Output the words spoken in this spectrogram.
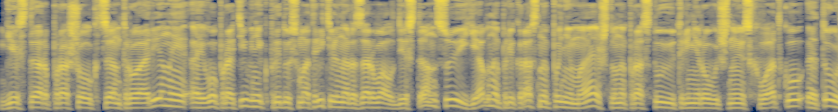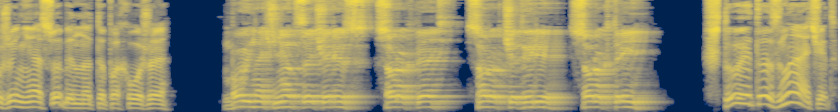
Гестар прошел к центру арены, а его противник предусмотрительно разорвал дистанцию, явно прекрасно понимая, что на простую тренировочную схватку это уже не особенно-то похоже. «Бой начнется через 45, 44, 43». «Что это значит?»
